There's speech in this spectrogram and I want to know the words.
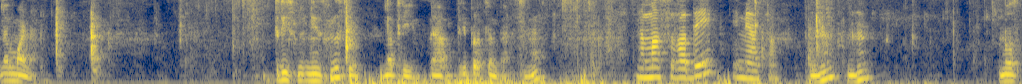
Нормально. Три, не в смысле на три, а три процента. Мгм. На массу воды и мяса. Мгм, мгм. У нас...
